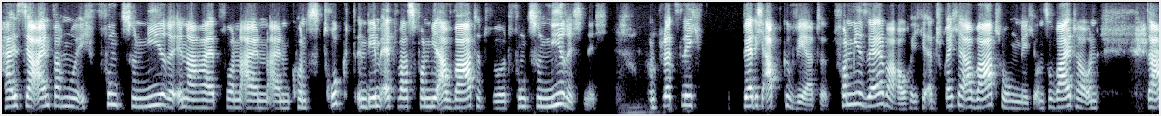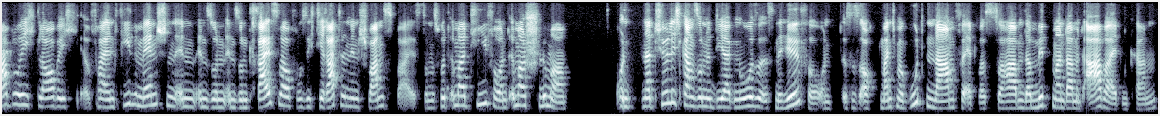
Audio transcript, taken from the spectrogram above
heißt ja einfach nur, ich funktioniere innerhalb von einem, einem Konstrukt, in dem etwas von mir erwartet wird, funktioniere ich nicht. Und plötzlich werde ich abgewertet. Von mir selber auch. Ich entspreche Erwartungen nicht und so weiter. Und dadurch, glaube ich, fallen viele Menschen in, in, so einen, in so einen Kreislauf, wo sich die Ratte in den Schwanz beißt. Und es wird immer tiefer und immer schlimmer. Und natürlich kann so eine Diagnose ist eine Hilfe und es ist auch manchmal gut, einen Namen für etwas zu haben, damit man damit arbeiten kann.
